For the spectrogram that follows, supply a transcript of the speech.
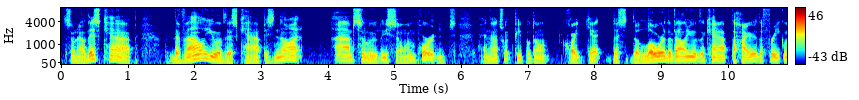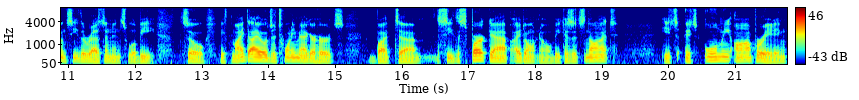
So now this cap, the value of this cap is not absolutely so important. And that's what people don't quite get. This, the lower the value of the cap, the higher the frequency the resonance will be. So if my diodes are 20 megahertz, but uh, see the spark gap, I don't know because it's not, it's, it's only operating.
